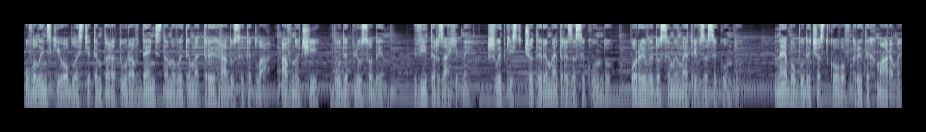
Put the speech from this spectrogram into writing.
У Волинській області температура в день становитиме 3 градуси тепла, а вночі буде плюс 1. Вітер західний, швидкість 4 метри за секунду, пориви до 7 метрів за секунду. Небо буде частково вкрите хмарами,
